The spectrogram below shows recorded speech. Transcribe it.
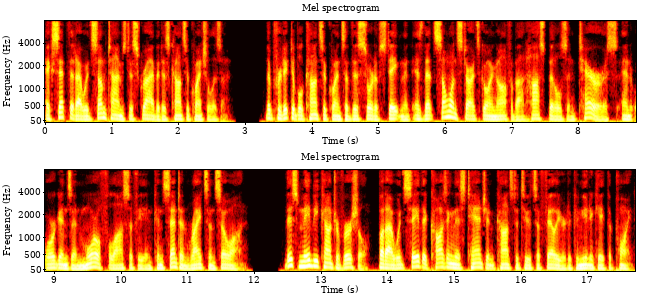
except that I would sometimes describe it as consequentialism. The predictable consequence of this sort of statement is that someone starts going off about hospitals and terrorists and organs and moral philosophy and consent and rights and so on. This may be controversial, but I would say that causing this tangent constitutes a failure to communicate the point.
